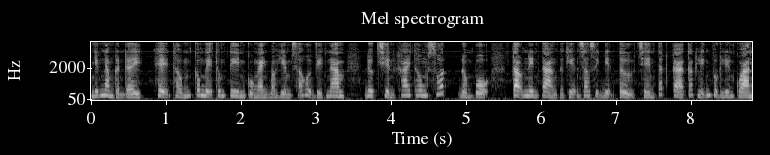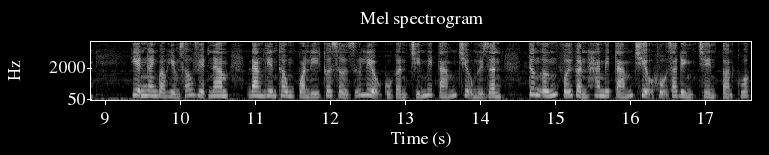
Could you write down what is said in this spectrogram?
Những năm gần đây, hệ thống công nghệ thông tin của ngành bảo hiểm xã hội Việt Nam được triển khai thông suốt, đồng bộ, tạo nền tảng thực hiện giao dịch điện tử trên tất cả các lĩnh vực liên quan. Hiện ngành bảo hiểm xã hội Việt Nam đang liên thông quản lý cơ sở dữ liệu của gần 98 triệu người dân, tương ứng với gần 28 triệu hộ gia đình trên toàn quốc.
